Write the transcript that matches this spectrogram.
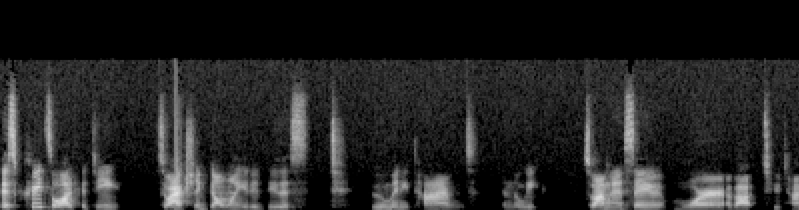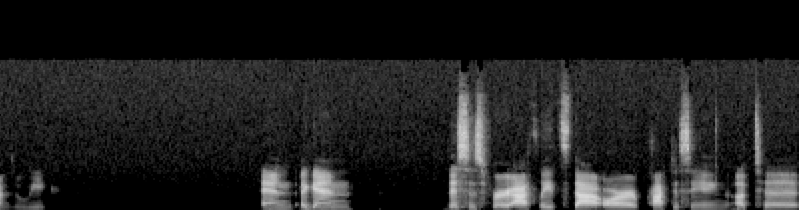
this creates a lot of fatigue. So I actually don't want you to do this too many times in the week. So I'm going to say more about two times a week. And again, this is for athletes that are practicing up to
